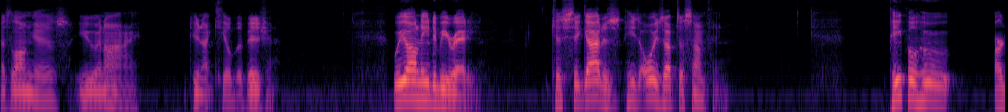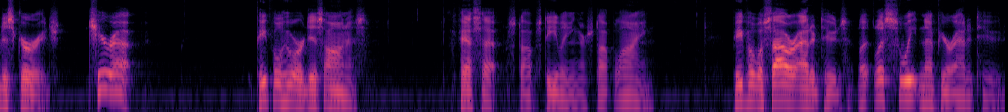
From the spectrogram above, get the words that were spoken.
As long as you and I do not kill the vision. We all need to be ready. Because, see, God is, He's always up to something. People who are discouraged, cheer up. People who are dishonest, fess up, stop stealing, or stop lying. People with sour attitudes, let, let's sweeten up your attitude.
